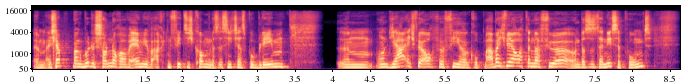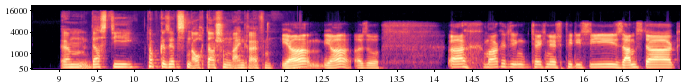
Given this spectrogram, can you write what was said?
Ähm, ich glaube, man würde schon noch auf irgendwie auf 48 kommen, das ist nicht das Problem. Ähm, und ja, ich wäre auch für Vierergruppen. Aber ich wäre auch dann dafür, und das ist der nächste Punkt, ähm, dass die Topgesetzten auch da schon eingreifen. Ja, ja, also ach, marketingtechnisch PDC, Samstag,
